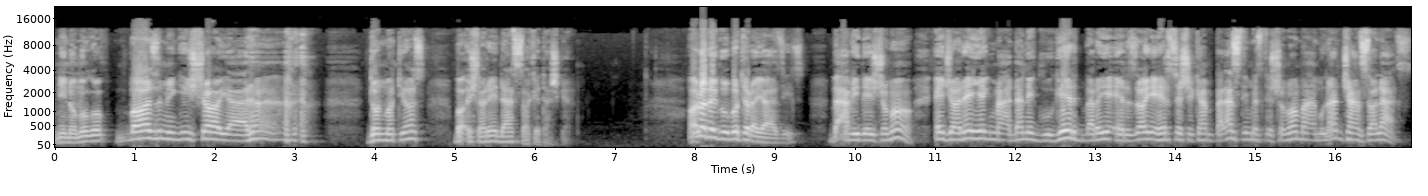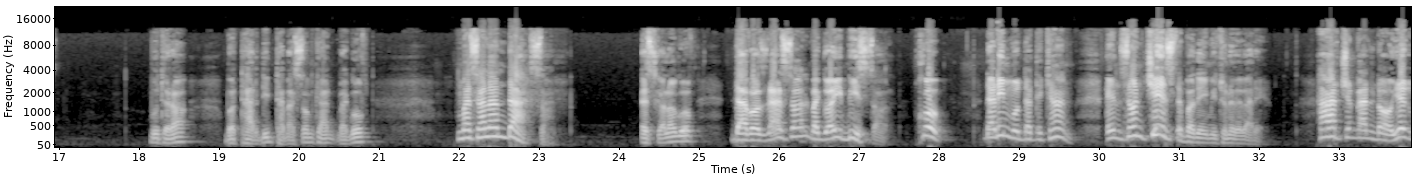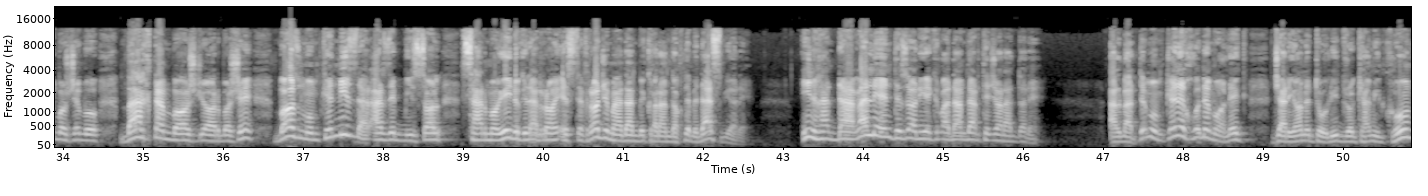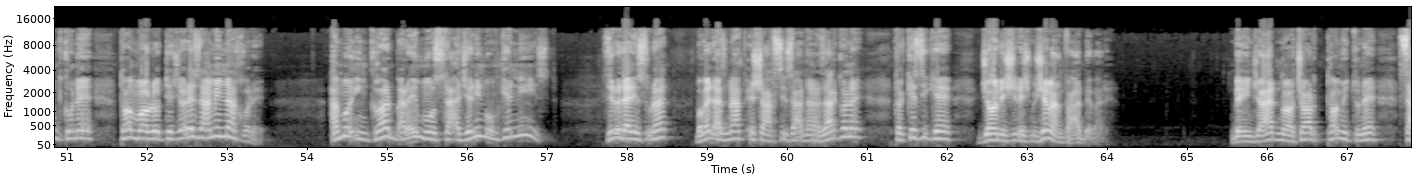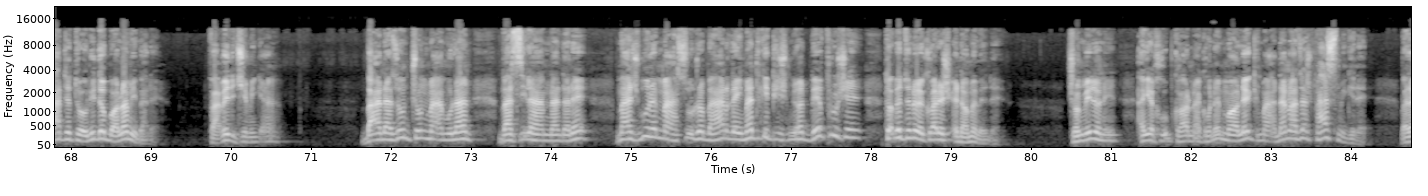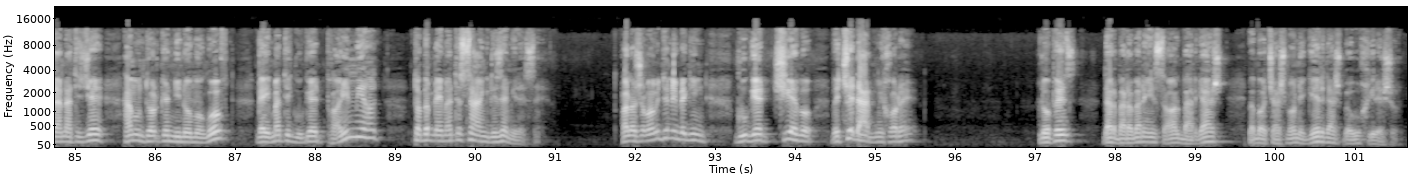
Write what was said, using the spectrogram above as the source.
نینومو گفت باز میگی شاید دون ماتیاس با اشاره دست ساکتش کرد. حالا بگو بوترای عزیز به عقیده شما اجاره یک معدن گوگرد برای ارزای حرس شکم پرستی مثل شما معمولا چند ساله است؟ بوترا با تردید تبسم کرد و گفت مثلا ده سال. اسکالا گفت دوازده سال و گاهی بیست سال. خب در این مدت کم انسان چه استفاده ای می‌تونه ببره؟ هر چقدر لایق باشه و بختم باش یار باشه باز ممکن نیست در عرض 20 سال سرمایه رو که در راه استخراج معدن به کار انداخته به دست بیاره این حداقل انتظاریه که آدم در تجارت داره البته ممکنه خود مالک جریان تولید رو کمی کند کنه تا مال و تجاره زمین نخوره اما این کار برای مستعجرین ممکن نیست. زیرا در این صورت باید از نفع شخصی سر نظر کنه تا کسی که جانشینش میشه منفعت ببره. به این جهت ناچار تا می‌تونه سطح تولید رو بالا می‌بره. فهمیدی چی میگم؟ بعد از اون چون معمولا وسیله هم نداره مجبور محصول رو به هر قیمتی که پیش میاد بفروشه تا بتونه به کارش ادامه بده. چون می‌دونین اگه خوب کار نکنه مالک معدن رو ازش پس می‌گیره و در نتیجه همونطور که نینومو گفت قیمت گوگرد پایین میاد تا به قیمت سنگریزه می‌رسه حالا شما می‌تونین بگین گوگرد چیه و به چه درد می‌خوره؟ لوپز در برابر این سوال برگشت و با چشمان گردش به او خیره شد.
